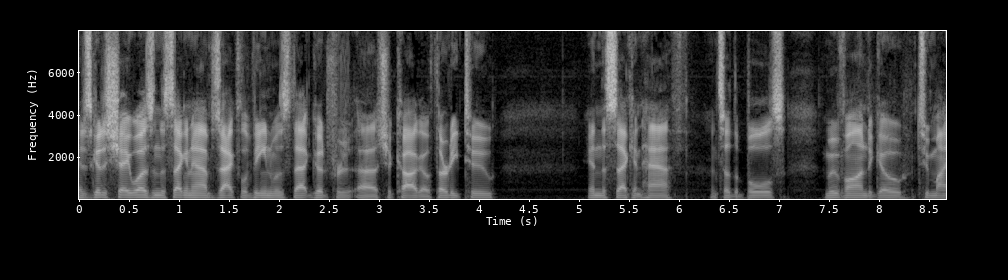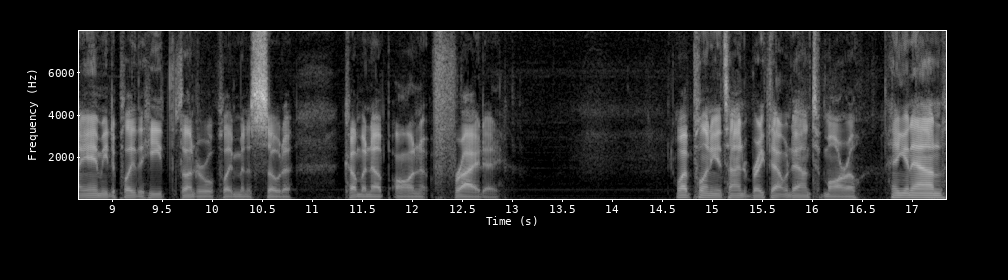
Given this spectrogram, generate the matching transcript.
As good as Shai was in the second half, Zach LaVine was that good for uh, Chicago, 32 in the second half, and so the Bulls move on to go to Miami to play the Heat. The Thunder will play Minnesota coming up on Friday. We'll have plenty of time to break that one down tomorrow. Hanging out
